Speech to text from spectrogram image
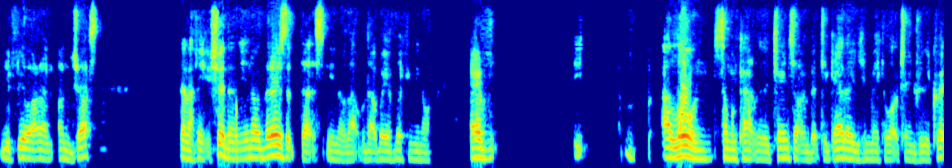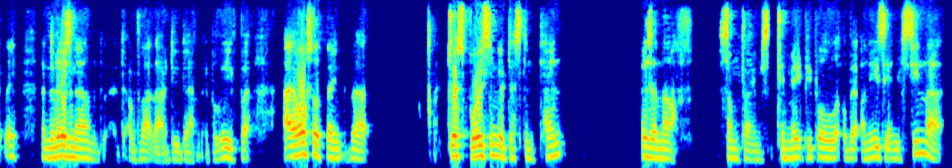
you feel are un, unjust, then I think you should. And you know, there is that that's you know that that way of looking. You know, every alone someone can't really change something but together you can make a lot of change really quickly. And there is an element of that that i do definitely believe. But i also think that just voicing your discontent is enough sometimes to make people a little bit uneasy. And you've seen that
